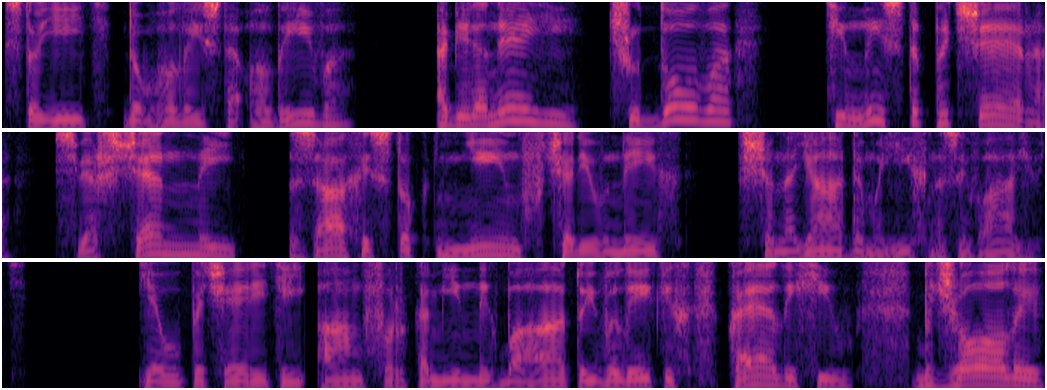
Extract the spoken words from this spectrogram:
стоїть довголиста олива, а біля неї чудова тіниста печера, священний захисток німф чарівних, що наядами їх називають. Є у печері тій амфор камінних багато й великих келихів, бджоли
